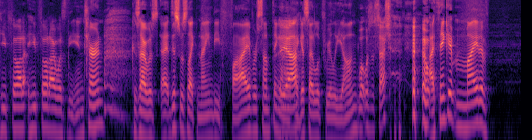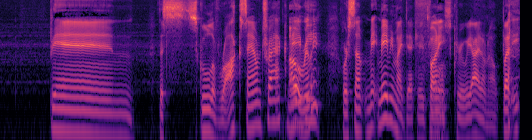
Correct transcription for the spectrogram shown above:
he thought he thought I was the intern because I was. Uh, this was like '95 or something. and I- Yeah. I, guess I looked really young. What was the session? I think it might have been the School of Rock soundtrack. Maybe, Oh, really? Or some may, maybe my decade's Funny. screwy. I don't know, but he,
